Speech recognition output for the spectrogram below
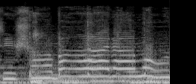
সবার মন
